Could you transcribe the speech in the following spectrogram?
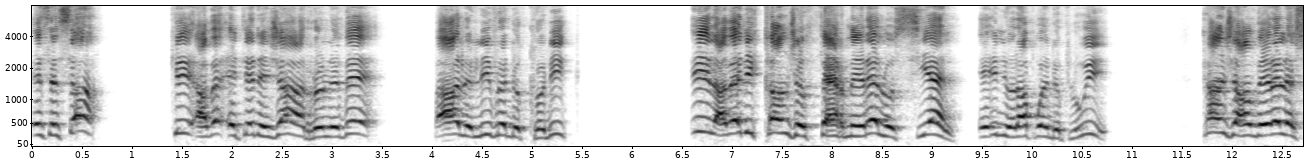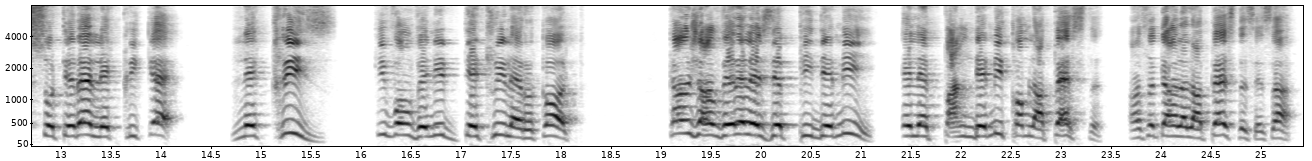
Et c'est ça qui avait été déjà relevé par le livre de Chroniques. Il avait dit, quand je fermerai le ciel et il n'y aura point de pluie, quand j'enverrai les sauterelles, les criquets, les crises qui vont venir détruire les récoltes, quand j'enverrai les épidémies et les pandémies comme la peste, en ce temps-là, la peste, c'est ça.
